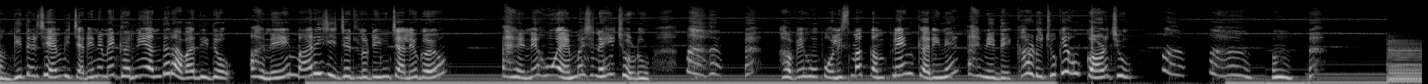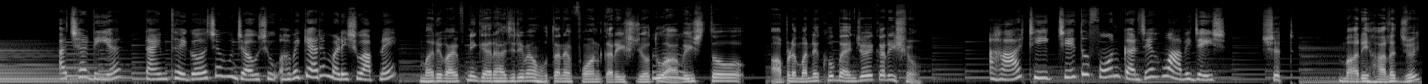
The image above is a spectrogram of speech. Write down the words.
મંગીતર છે એમ વિચારીને મેં ઘરની અંદર આવવા દીધો. અને મારી જ ઇજ્જત લૂંટીને ચાલ્યો ગયો. એને હું એમ જ નહીં છોડું. હવે હું પોલીસમાં કમ્પ્લેન કરીને એને દેખાડું છું કે હું કોણ છું. અચ્છા ડિયર ટાઈમ થઈ ગયો છે હું જાઉં છું. હવે ક્યારે મળીશું આપણે? મારી વાઈફની ગેરહાજરીમાં હું તને ફોન કરીશ. જો તું આવીશ તો આપણે બંને ખૂબ એન્જોય કરીશું. હા ઠીક છે. તું ફોન કરજે હું આવી જઈશ. શિટ મારી હાલત જોઈ.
